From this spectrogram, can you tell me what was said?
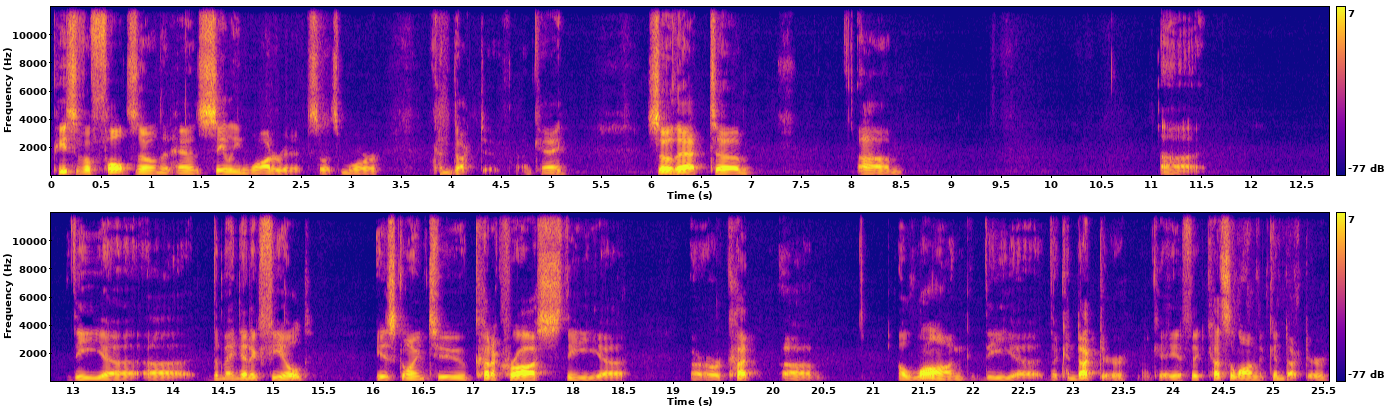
piece of a fault zone that has saline water in it, so it's more conductive. Okay, so that um, um, uh, the uh, uh, the magnetic field is going to cut across the uh, or, or, cut um, along the the conductor. Okay, if it cuts along the conductor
